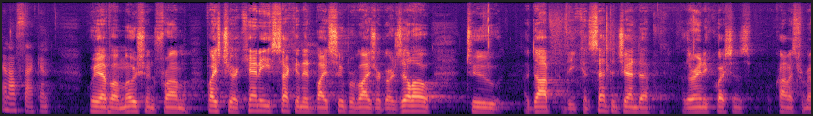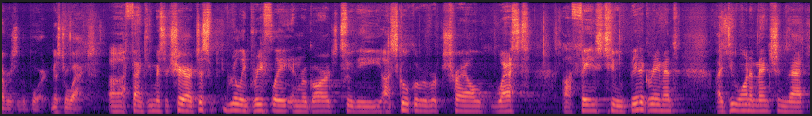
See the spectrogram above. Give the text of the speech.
And I'll second. We have a motion from Vice Chair Kenny, seconded by Supervisor Garzillo, to adopt the consent agenda. Are there any questions or comments from members of the board? Mr. Waks. Uh, Thank you, Mr. Chair. Just really briefly, in regards to the uh, Schuylkill River Trail West uh, Phase Two bid agreement, I do want to mention that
